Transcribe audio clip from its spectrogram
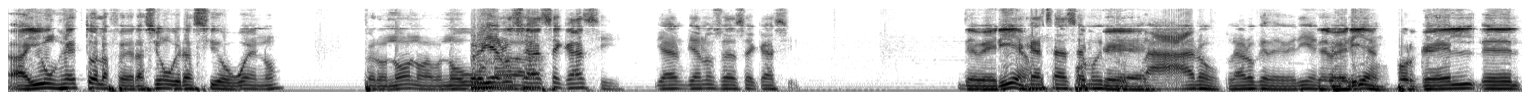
ahí un gesto de la federación hubiera sido bueno, pero no, no, no hubo Pero ya no se hace casi, ya, ya no se hace casi. Deberían. claro, claro que deberían. Deberían, porque él,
